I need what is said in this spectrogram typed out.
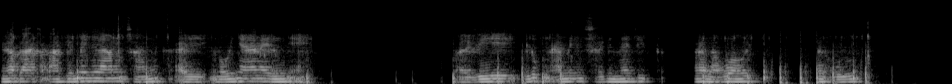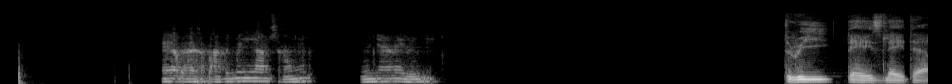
gặp lại các bạn khi mình làm sẵn cái ngôi nhà này luôn nhé bởi vì lúc nãy mình xây cái này thì là lâu rồi là lâu luôn hẹn gặp lại các bạn khi mình làm xong ngôi nhà này luôn nhé Three days later.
